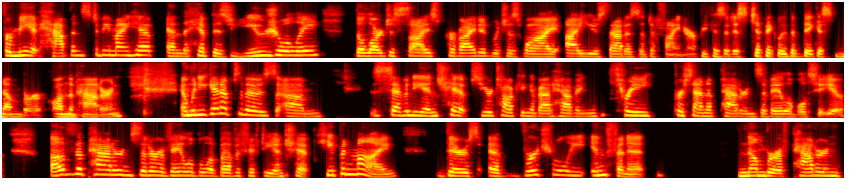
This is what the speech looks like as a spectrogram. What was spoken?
For me, it happens to be my hip, and the hip is usually the largest size provided, which is why I use that as a definer because it is typically the biggest number on the pattern. And when you get up to those, um, 70 inch hips, you're talking about having 3% of patterns available to you. Of the patterns that are available above a 50 inch hip, keep in mind there's a virtually infinite number of pattern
